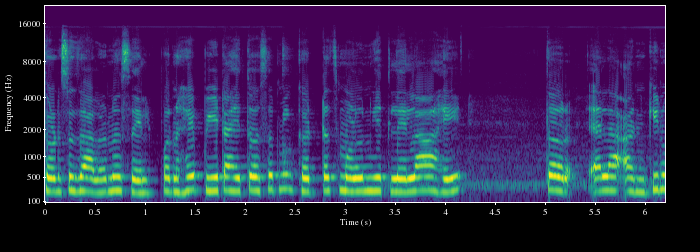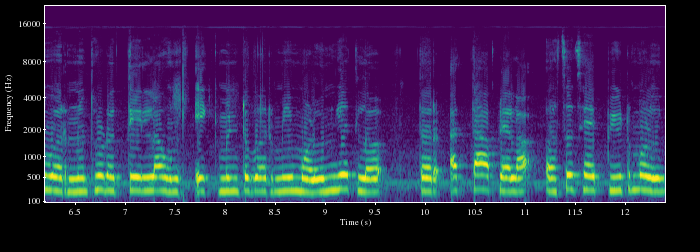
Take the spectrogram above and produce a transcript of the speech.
थोडंसं झालं नसेल. पण हे पीठ आहे तर असं मी घट्टच मळून घेतलेलं आहे. तर याला आणखीन वरनं थोडं तेल लावून एक मिनटभर मी मळून घेतलं. तर आत्ता आपल्याला असंच हे पीठ मळून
